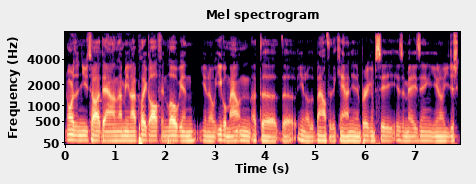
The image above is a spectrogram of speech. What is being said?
northern Utah down. I mean, I play golf in Logan. You know, Eagle Mountain at the the you know the mouth of the canyon in Brigham City is amazing. You know, you just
